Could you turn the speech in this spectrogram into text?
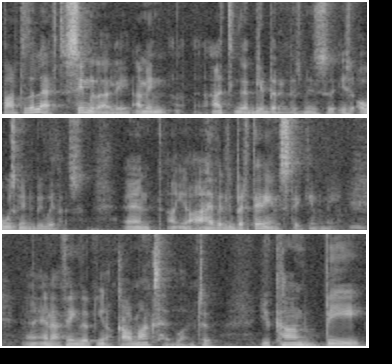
part of the left. Similarly, I mean, I think that liberalism is, is always going to be with us. And, uh, you know, I have a libertarian stick in me. Mm. And I think that, you know, Karl Marx had one too. You can't be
